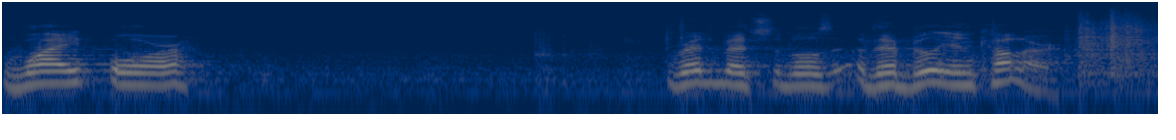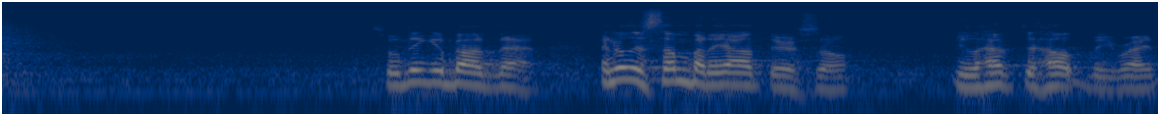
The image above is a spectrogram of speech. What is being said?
white or red vegetables their brilliant color? So think about that. I know there's somebody out there, so you'll have to help me, right?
